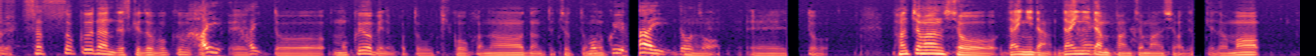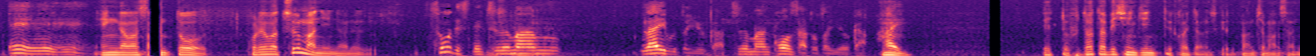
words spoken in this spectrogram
ー早速なんですけど、僕、はいえーっと、木曜日のことを聞こうかななんてちょっと思って。木曜はい、どうぞ。えーっと、パンチョマンショー第2弾、第2弾パンチョマンショーですけども、ええええええ縁側さんと、これはツーマンになる。そうですね、ツーマンライブというか、ツーマンコンサートというか、はい。うんえっと、再び新人って書いてあるんですけど、パンチョマンさんに。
